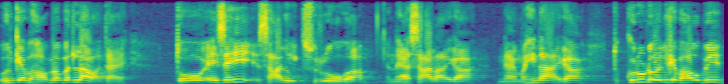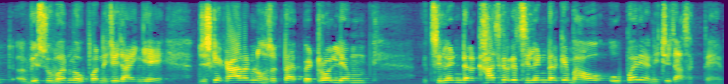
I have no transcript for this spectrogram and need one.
उनके भाव में बदलाव आता है। तो ऐसे ही साल शुरू होगा, नया साल आएगा, नया महीना आएगा तो क्रूड ऑयल के भाव भी विश्व भर में ऊपर नीचे जाएँगे, जिसके कारण हो सकता है पेट्रोलियम सिलेंडर, खास करके सिलेंडर के भाव ऊपर या नीचे जा सकते हैं।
